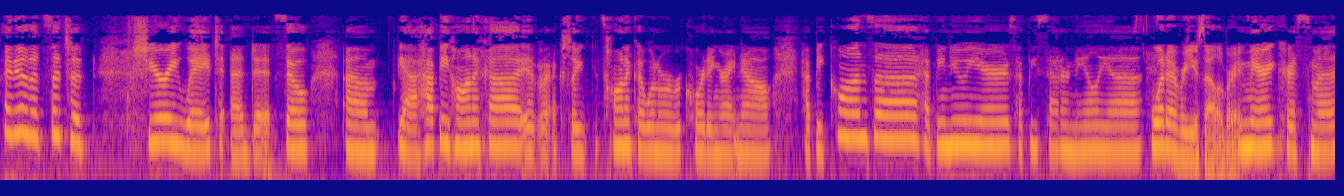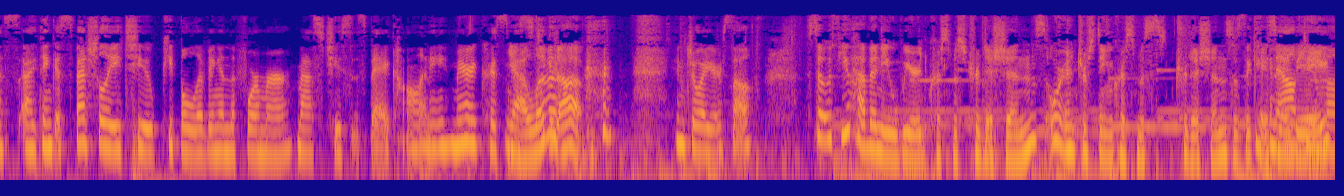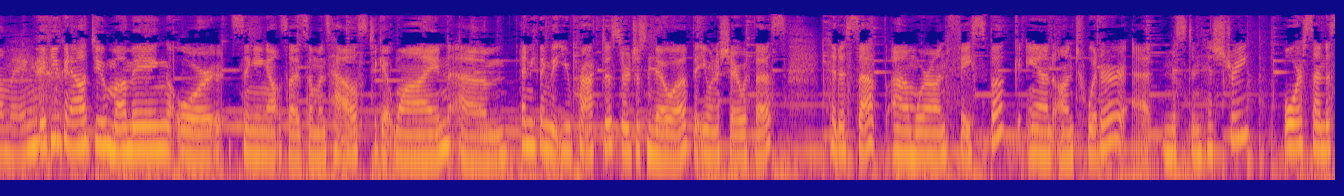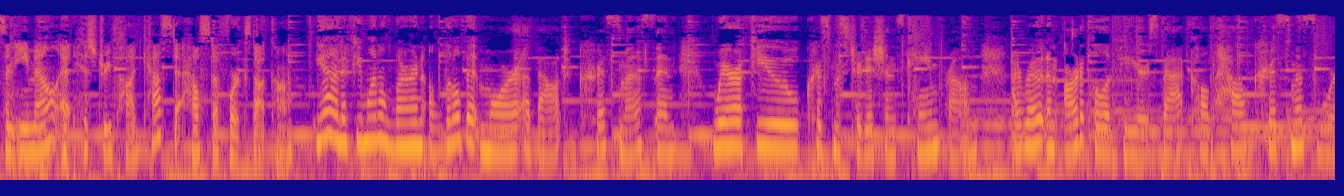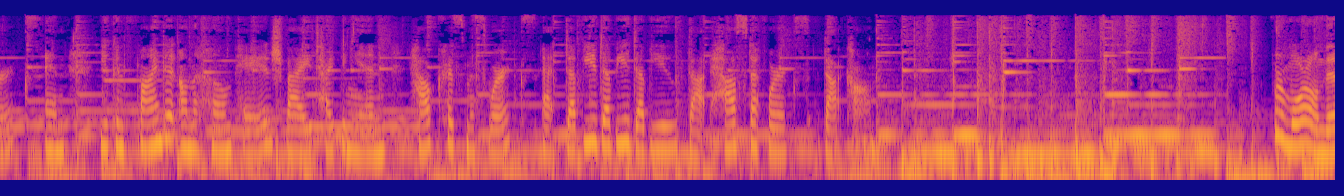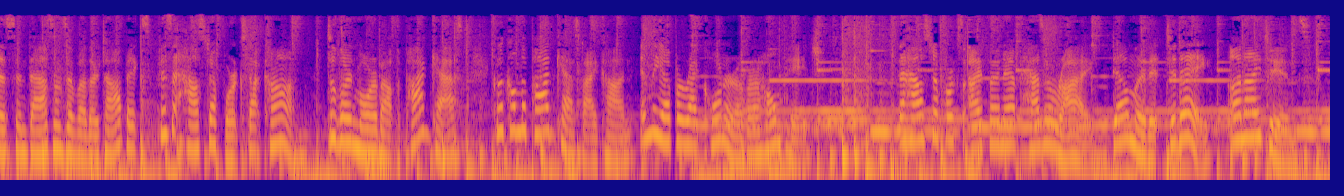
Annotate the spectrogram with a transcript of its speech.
I know that's such a cheery way to end it. So, um, yeah, happy Hanukkah. It, actually, it's Hanukkah when we're recording right now. Happy Kwanzaa, Happy New Year's, Happy Saturnalia. Whatever you celebrate. Merry Christmas. I think especially to people living in the former Massachusetts Bay Colony. Merry Christmas. Yeah, live it up. Enjoy yourself. So if you have any weird Christmas traditions or interesting Christmas traditions, as the case may be, mumming. if you can outdo mumming or singing outside someone's house to get wine, um, anything that you practice or just know of that you want to share with us, hit us up. Um, we're on Facebook and on Twitter at Missed in History or send us an email at historypodcast at howstuffworks.com. Yeah, and if you want to learn a little bit more about Christmas and where a few Christmas traditions came from, I wrote an article a few years back called How Christmas Works, and you can find it on the homepage by typing in How Christmas Works at www.howstuffworks.com. For more on this and thousands of other topics, visit howstuffworks.com. To learn more about the podcast, click on the podcast icon in the upper right corner of our homepage. The How Stuff Works iPhone app has arrived. Download it today on iTunes.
